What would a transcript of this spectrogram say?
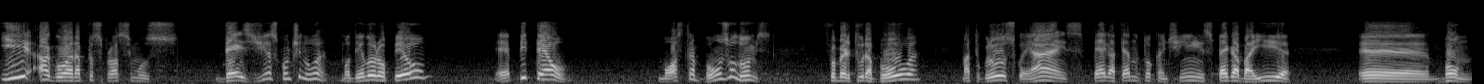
E agora, para os próximos 10 dias, continua. Modelo europeu é Pitel. Mostra bons volumes. Cobertura boa. Mato Grosso, Goiás, pega até no Tocantins, pega a Bahia. É, bom,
